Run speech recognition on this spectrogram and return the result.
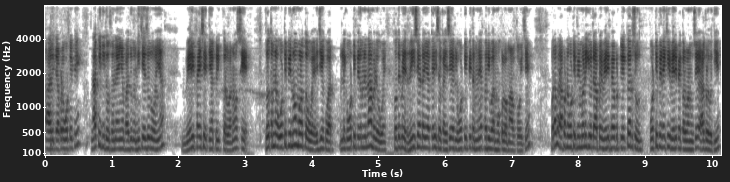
આ રીતે આપણે ઓટીપી નાખી દીધો છે અહીંયા બાજુ નીચે જો અહીંયા વેરીફાઈ છે, ત્યાં ક્લિક કરવાનો છે. જો તમને ઓટીપી ન મળતો હોય, એકવાર, એટલે ઓટીપી તમને ના મળ્યો હોય, તો તમે રીસેટ કરી શકાય છે, એટલે ઓટીપી તમને ફરીવાર મોકલવામાં આવતો હોય છે. બરાબર? આપણે ઓટીપી મળી ગયો આપણે વેરીફાઈ ક્લિક કરશું. ઓટીપી નાખી વેરીફાઈ કરવાનું છે, આગળ વધીએ.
